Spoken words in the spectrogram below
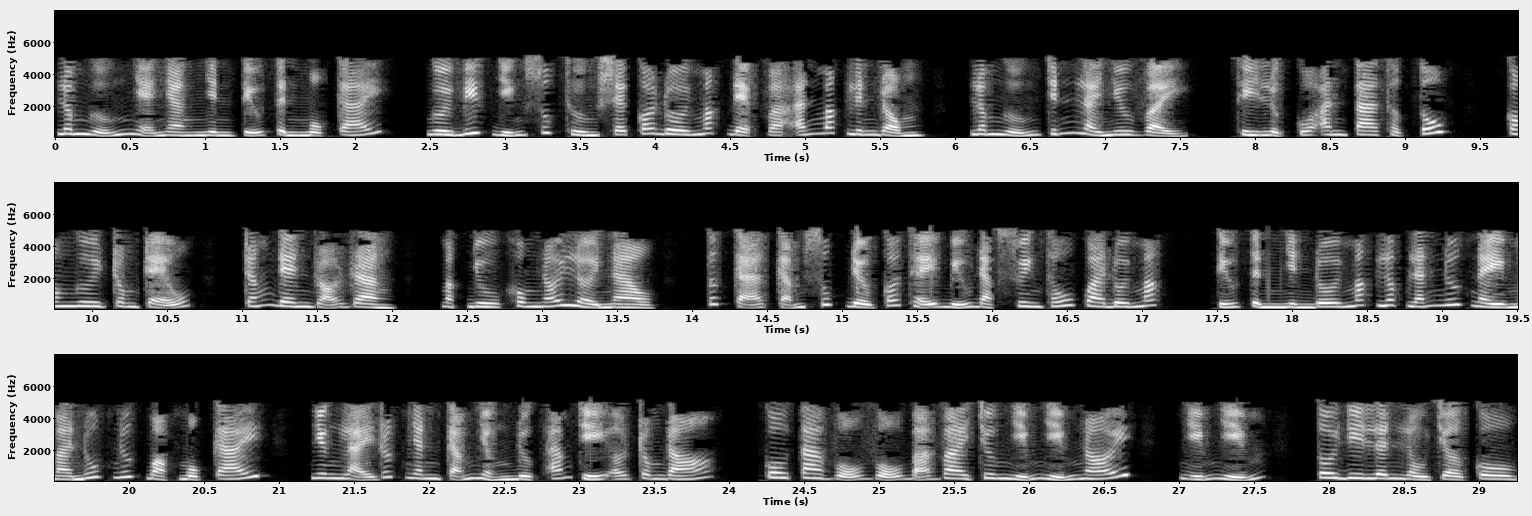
Lâm Ngưỡng nhẹ nhàng nhìn tiểu tình một cái, người biết diễn xuất thường sẽ có đôi mắt đẹp và ánh mắt linh động, Lâm Ngưỡng chính là như vậy, thì lực của anh ta thật tốt, con ngươi trong trẻo, trắng đen rõ ràng, mặc dù không nói lời nào, tất cả cảm xúc đều có thể biểu đạt xuyên thấu qua đôi mắt, tiểu tình nhìn đôi mắt lấp lánh nước này mà nuốt nước bọt một cái, nhưng lại rất nhanh cảm nhận được ám chỉ ở trong đó, cô ta vỗ vỗ bả vai chương nhiễm nhiễm nói, nhiễm nhiễm, tôi đi lên lầu chờ cô,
